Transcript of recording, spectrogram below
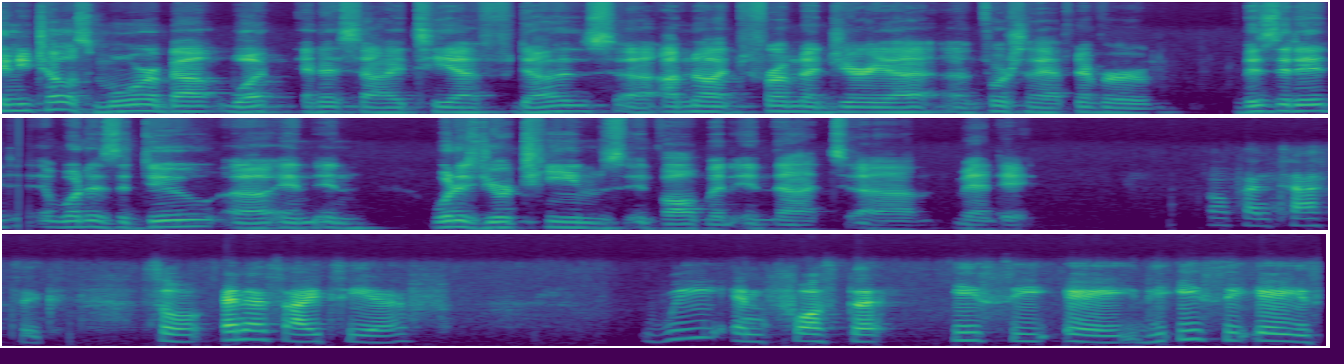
Can you tell us more about what NSITF does? Uh, I'm not from Nigeria. Unfortunately, I've never visited. What does it do? Uh, and, and what is your team's involvement in that uh, mandate? Oh, fantastic. So NSITF, we enforce the ECA. The ECA is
